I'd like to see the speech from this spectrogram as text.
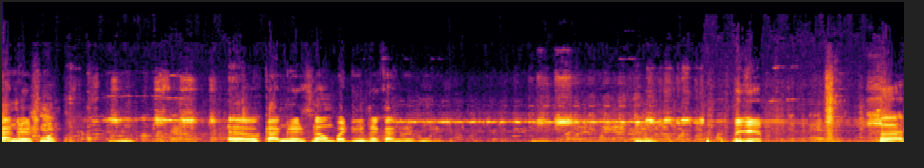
ಕಾಂಗ್ರೆಸ್ ಮಾಡ್ತೀವಿ ಕಾಂಗ್ರೆಸ್ ನಾವು ಬಡ್ಡಿದ್ರೆ ಕಾಂಗ್ರೆಸ್ ಮಾಡ್ತೀವಿ ಬಿ ಜೆ ಪಿ ಹಾಂ?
